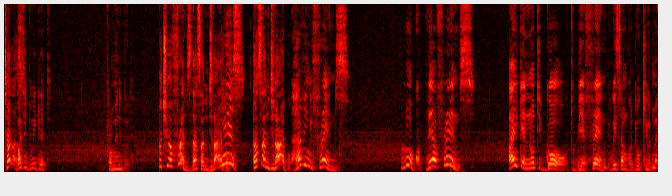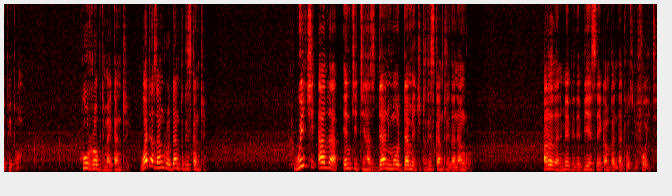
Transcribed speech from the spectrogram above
Tell us. What did we get from anybody? But you have friends. That's undeniable. Yes. That's undeniable. Having friends, look, they are friends. I cannot go to be a friend with somebody who killed my people, who robbed my country. What has Anglo done to this country? Which other entity has done more damage to this country than Anglo? Other than maybe the BSA company that was before it.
